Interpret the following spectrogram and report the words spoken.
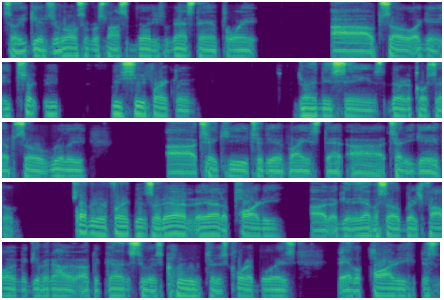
So he gives Jerome some responsibility from that standpoint. Uh, so again, he took he, we see Franklin during these scenes during the course of the episode really uh, take heed to the advice that uh, Teddy gave him. Kevin and Franklin, so they had, they had a party. Uh, again, they have a celebration following the giving out of the guns to his crew, to his corner boys. They have a party. This is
